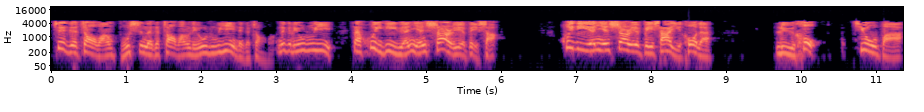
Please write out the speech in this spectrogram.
这个赵王不是那个赵王刘如意那个赵王，那个刘如意在惠帝元年十二月被杀。惠帝元年十二月被杀以后呢，吕后就把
